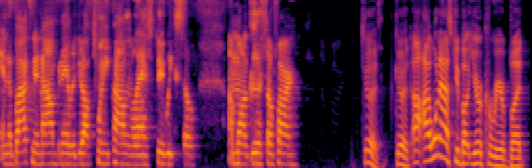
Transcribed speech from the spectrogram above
and the boxing and now I've been able to get off 20 pounds in the last three weeks so I'm all good so far. Good, good. I, I want to ask you about your career, but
